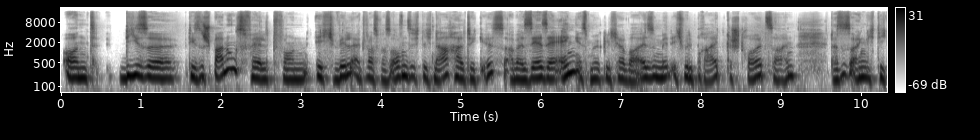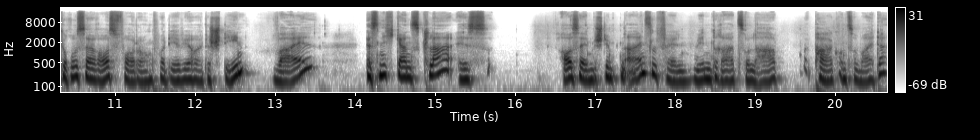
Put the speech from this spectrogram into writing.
Und diese, dieses Spannungsfeld von ich will etwas, was offensichtlich nachhaltig ist, aber sehr, sehr eng ist möglicherweise mit ich will breit gestreut sein, das ist eigentlich die große Herausforderung, vor der wir heute stehen weil es nicht ganz klar ist, außer in bestimmten Einzelfällen, Windrad, Solarpark und so weiter,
